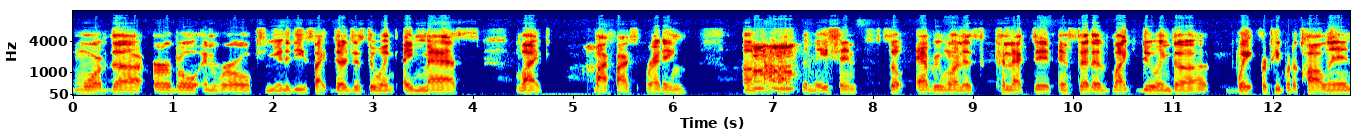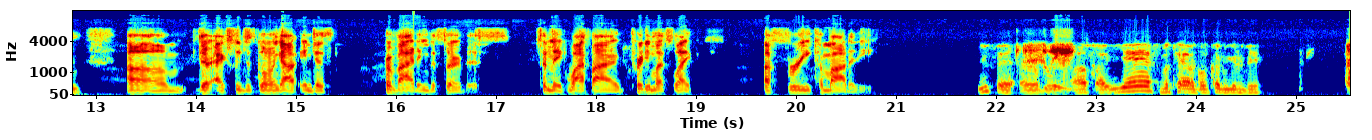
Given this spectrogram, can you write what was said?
more of the urban and rural communities. Like they're just doing a mass, like Wi-Fi spreading. Um, Mhm. across the nation, so everyone is connected instead of like doing the wait for people to call in um, they're actually just going out and just providing the service. To make Wi-Fi pretty much like a free commodity. You said urban. I was like, yes, botanical community.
